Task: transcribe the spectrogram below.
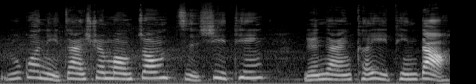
如果你在睡梦中仔细听，仍然可以听到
